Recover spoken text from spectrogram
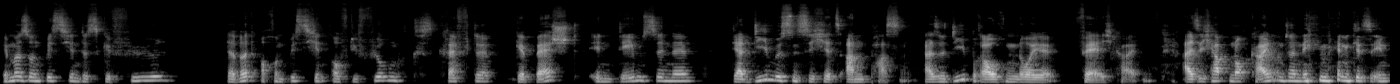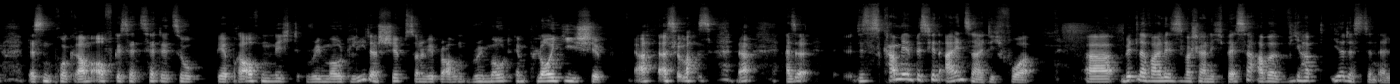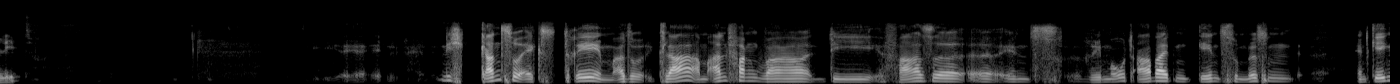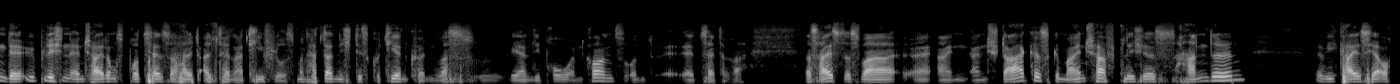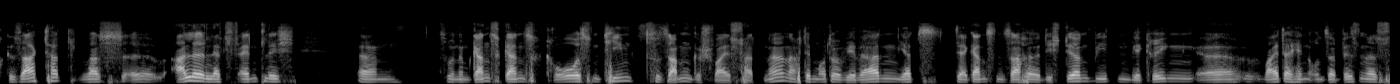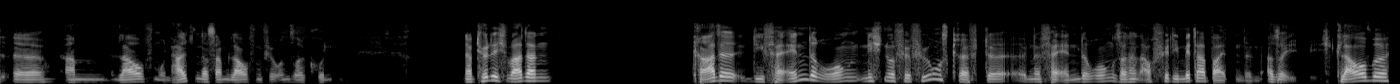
immer so ein bisschen das Gefühl, da wird auch ein bisschen auf die Führungskräfte gebasht, in dem Sinne, ja, die müssen sich jetzt anpassen. Also die brauchen neue Fähigkeiten. Also ich habe noch kein Unternehmen gesehen, das ein Programm aufgesetzt hätte zu, wir brauchen nicht Remote Leadership, sondern wir brauchen Remote Employeeship. Ja, also was, ne? also das kam mir ein bisschen einseitig vor. Äh, mittlerweile ist es wahrscheinlich besser, aber wie habt ihr das denn erlebt? nicht ganz so extrem. Also klar, am Anfang war die Phase, äh, ins Remote-Arbeiten gehen zu müssen, entgegen der üblichen Entscheidungsprozesse halt alternativlos. Man hat da nicht diskutieren können, was wären die Pro und Cons und äh, etc. Das heißt, es war äh, ein, ein starkes gemeinschaftliches Handeln, wie Kai es ja auch gesagt hat, was alle letztendlich ähm, zu einem ganz, ganz großen Team zusammengeschweißt hat. Ne? Nach dem Motto, wir werden jetzt der ganzen Sache die Stirn bieten, wir kriegen äh, weiterhin unser Business äh, am Laufen und halten das am Laufen für unsere Kunden. Natürlich war dann gerade die Veränderung nicht nur für Führungskräfte eine Veränderung, sondern auch für die Mitarbeitenden. Also ich, ich glaube,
